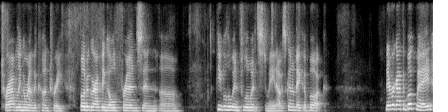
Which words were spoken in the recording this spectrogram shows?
traveling around the country, photographing old friends and um, people who influenced me. And I was going to make a book. Never got the book made.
